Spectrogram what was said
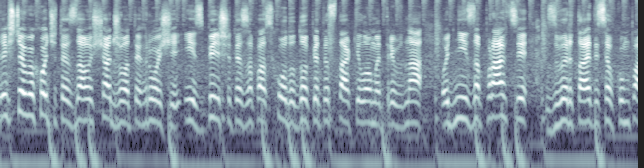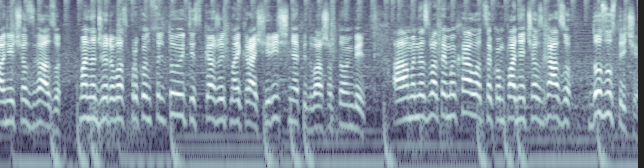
Якщо ви хочете заощаджувати гроші і збільшити запас ходу до 500 км на одній заправці, звертайтеся в компанію Часгазу. Менеджери вас проконсультують і скажуть найкращі рішення під ваш автомобіль. А мене звати Михайло, це компанія Часгазу. До зустрічі!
